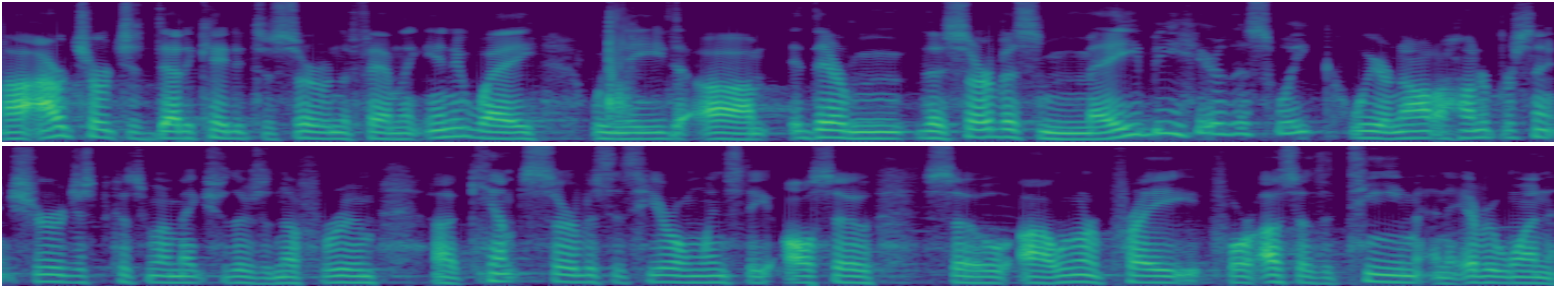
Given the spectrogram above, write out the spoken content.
uh, our church is dedicated to serving the family any way we need. Um, there, the service may be here this week. We are not 100% sure just because we want to make sure there's enough room. Uh, Kemp's service is here on Wednesday also. So uh, we want to pray for us as a team and everyone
